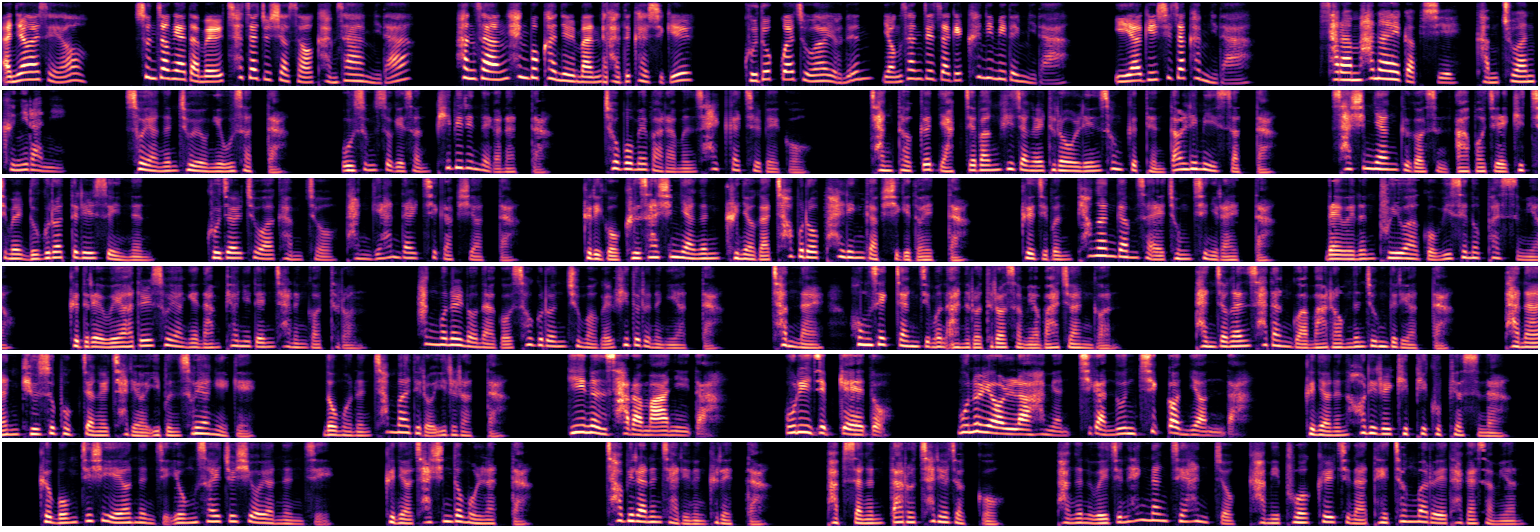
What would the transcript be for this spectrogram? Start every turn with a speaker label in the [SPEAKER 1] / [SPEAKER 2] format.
[SPEAKER 1] 안녕하세요. 순정의 아담을 찾아주셔서 감사합니다. 항상 행복한 일만 가득하시길 구독과 좋아요는 영상 제작에 큰 힘이 됩니다. 이야기 시작합니다.
[SPEAKER 2] 사람 하나의 값이 감초한 근이라니.
[SPEAKER 3] 소양은 조용히 웃었다. 웃음 속에선 피비린내가 났다. 초봄의 바람은 살갗을 베고 장터 끝 약재방 휘장을 들어올린 손끝엔 떨림이 있었다. 사십냥 그것은 아버지의 기침을 누그러뜨릴 수 있는 구절초와 감초 단기 한 달치 값이었다. 그리고 그 사십냥은 그녀가 첩으로 팔린 값이기도 했다. 그 집은 평안감사의 종친이라 했다. 내외는 부유하고 위세 높았으며 그들의 외아들 소양의 남편이 된 자는 겉으론 학문을 논하고 속으론 주먹을 휘두르는 이였다. 첫날 홍색 장지문 안으로 들어서며 마주한 건 단정한 사당과 말 없는 종들이었다. 단아한 규수 복장을 차려 입은 소양에게 노모는 첫마디로 이르렀다.
[SPEAKER 4] 니는 사람 아니다. 우리 집 개도 문을 열라 하면 지가 눈치껏 연다.
[SPEAKER 3] 그녀는 허리를 깊이 굽혔으나 그 몸짓이 예였는지 용서해 주시오였는지 그녀 자신도 몰랐다. 첩이라는 자리는 그랬다. 밥상은 따로 차려졌고 방은 외진 행랑채 한쪽 감히 부엌을 지나 대청마루에 다가서면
